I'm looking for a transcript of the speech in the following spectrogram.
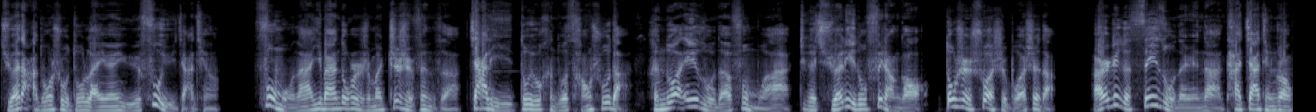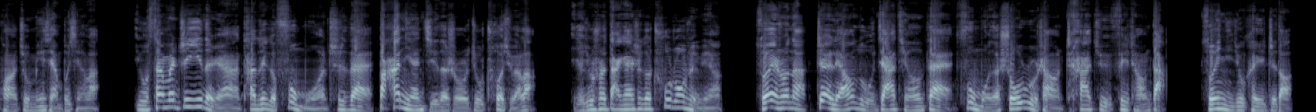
绝大多数都来源于富裕家庭，父母呢一般都是什么知识分子，家里都有很多藏书的。很多 A 组的父母啊，这个学历都非常高，都是硕士博士的。而这个 C 组的人呢，他家庭状况就明显不行了，有三分之一的人啊，他这个父母是在八年级的时候就辍学了，也就是说大概是个初中水平。所以说呢，这两组家庭在父母的收入上差距非常大，所以你就可以知道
